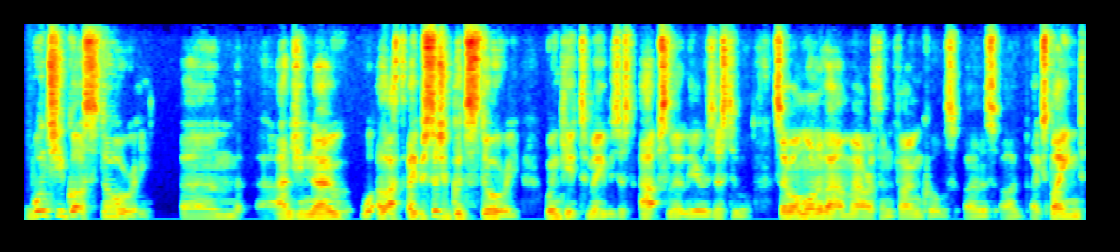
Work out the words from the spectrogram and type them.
once you've got a story, um, and you know, it was such a good story. Winky to me was just absolutely irresistible. So on one of our marathon phone calls, I, explained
